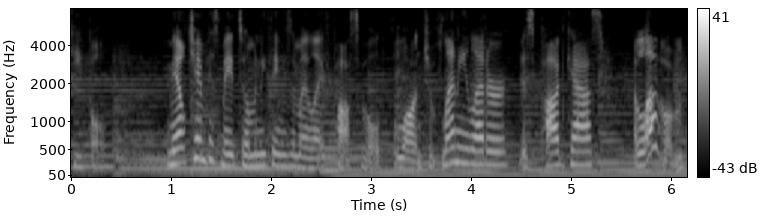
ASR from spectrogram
people? MailChimp has made so many things in my life possible the launch of Lenny Letter, this podcast. I love them.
